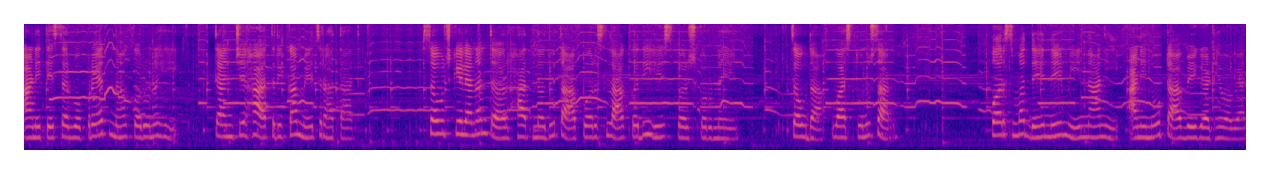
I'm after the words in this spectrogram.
आणि ते सर्व प्रयत्न करूनही त्यांचे हात रिकामेच राहतात. शौच केल्यानंतर हात न धुता पर्सला कधीही स्पर्श करू नये. चौदा वास्तूनुसार पर्समध्ये नेहमी नाणी आणि नोटा वेगळ्या ठेवाव्यात.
